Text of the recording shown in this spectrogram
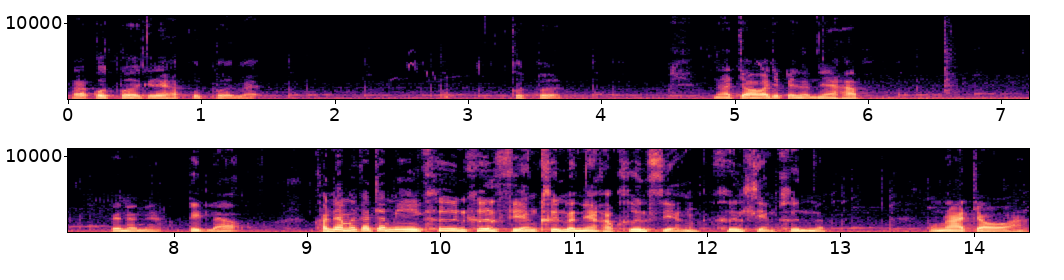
แล้วกดเปิดก็ได้ครับ กดเปิดไว้ กดเปิด หน้าจอก็จะเป็นแบบนี้ครับ เป็นแบบนี้ติดแล้ว คราวนี้มันก็จะมีคลื่นคลื่นเสียงขึ้นแบบนี้ครับคลื่นเสียงคลื่นเสียงขึ้นแบบตรงหน้าจอฮะ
